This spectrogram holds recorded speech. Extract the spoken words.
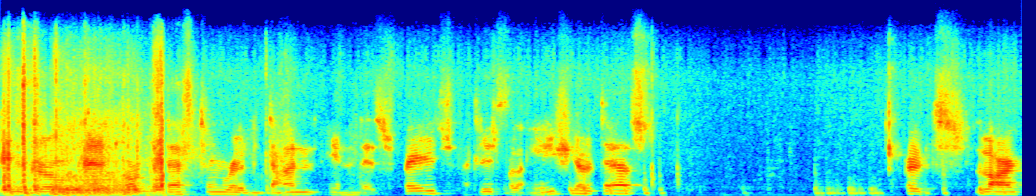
intro, and all the testing will be done in this phase, at least for the initial test. It's like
